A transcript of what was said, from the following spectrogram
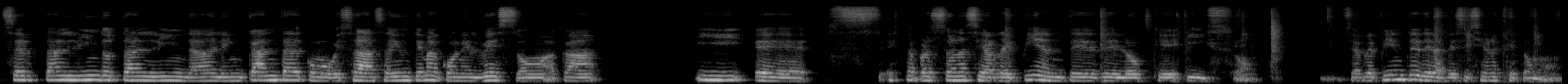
ser tan lindo, tan linda, le encanta como besás. Hay un tema con el beso acá. Y eh, esta persona se arrepiente de lo que hizo. Se arrepiente de las decisiones que tomó.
